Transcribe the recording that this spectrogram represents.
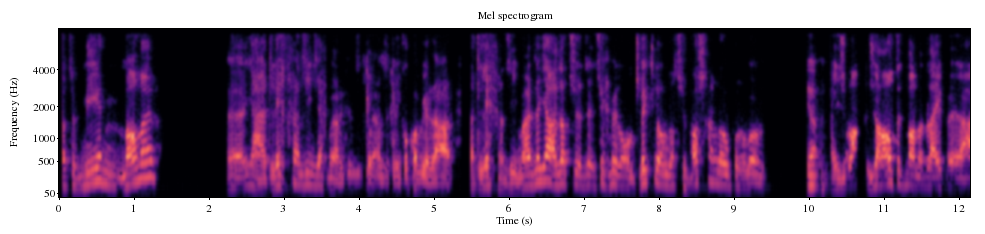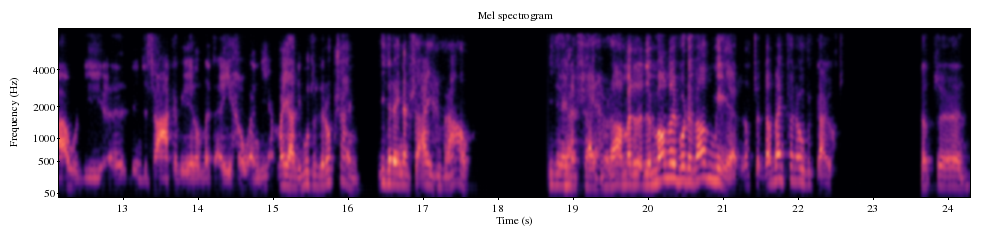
dat er meer mannen uh, ja, het licht gaan zien, zeg maar. Dat klinkt ook wel weer raar, het licht gaan zien. Maar de, ja, dat ze de, zich willen ontwikkelen omdat ze vast gaan lopen gewoon. Ja. je, zal, je zal altijd mannen blijven houden die in de zakenwereld met ego. En die, maar ja, die moeten er ook zijn. Iedereen heeft zijn eigen verhaal. Iedereen Ja. heeft zijn eigen verhaal. Maar de, de mannen worden wel meer. Dat, daar ben ik van overtuigd. Dat, eh, er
